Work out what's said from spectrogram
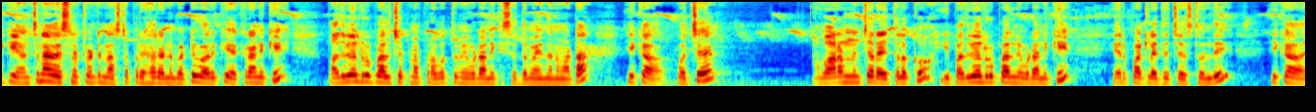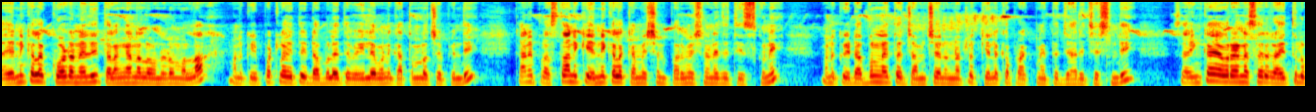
ఇక అంచనా వేసినటువంటి నష్టపరిహారాన్ని బట్టి వారికి ఎకరానికి పదివేల రూపాయల చొప్పున ప్రభుత్వం ఇవ్వడానికి సిద్ధమైందనమాట ఇక వచ్చే వారం నుంచే రైతులకు ఈ పదివేల రూపాయలను ఇవ్వడానికి ఏర్పాట్లు అయితే చేస్తుంది. ఇక ఎన్నికల కోడ్ అనేది తెలంగాణలో ఉండడం వల్ల మనకు ఇప్పట్లో అయితే డబ్బులు అయితే వేయలేమని గతంలో చెప్పింది. కానీ ప్రస్తుతానికి ఎన్నికల కమిషన్ పర్మిషన్ అనేది తీసుకుని మనకు ఈ డబ్బులను అయితే జమ చేయనున్నట్లు కీలక ప్రకటన అయితే జారీ చేసింది. సో ఇంకా ఎవరైనా సరే రైతులు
